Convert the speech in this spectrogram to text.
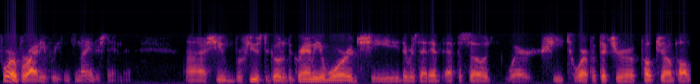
for a variety of reasons, and I understand that. Uh, she refused to go to the Grammy Awards. She there was that episode where she tore up a picture of Pope John Paul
